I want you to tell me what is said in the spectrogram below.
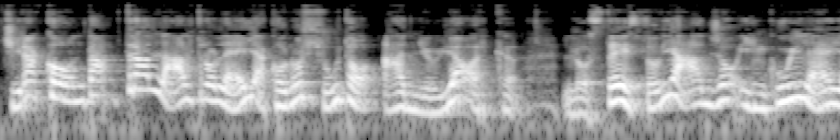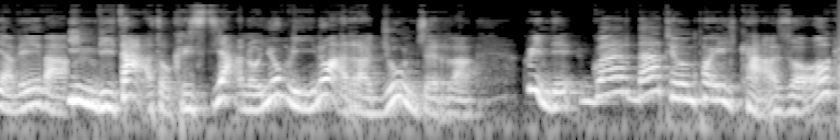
ci racconta, tra l'altro lei ha conosciuto a New York, lo stesso viaggio in cui lei aveva invitato Cristiano Iovino a raggiungerla. Quindi guardate un po' il caso, ok,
